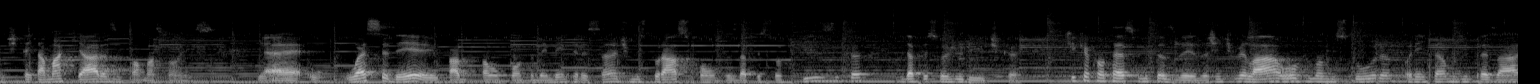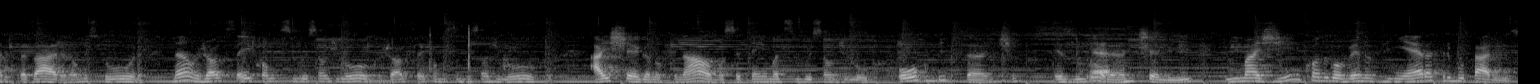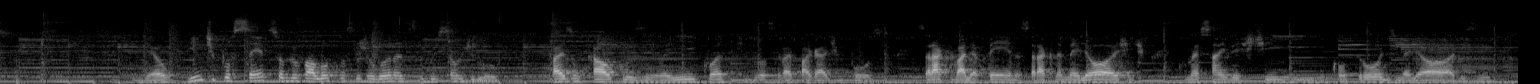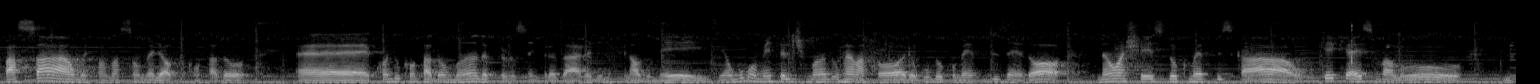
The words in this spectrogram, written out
A gente tentar maquiar as informações. É. É, o, o SCD, e o Fábio fala um ponto também bem interessante, misturar as contas da pessoa física e da pessoa jurídica. O que, que acontece muitas vezes? A gente vê lá, houve uma mistura, orientamos o empresário, empresário, não mistura. Não, joga isso aí como distribuição de lucro, joga isso aí como distribuição de lucro. Aí chega no final, você tem uma distribuição de lucro orbitante, exuberante é. ali. imagine quando o governo vier a tributar isso. Entendeu? 20% sobre o valor que você jogou na distribuição de lucro. Faz um cálculozinho aí, quanto que você vai pagar de imposto. Será que vale a pena? Será que não é melhor a gente começar a investir em controles melhores, em passar uma informação melhor para o contador? É, quando o contador manda para você, empresário, ali no final do mês, em algum momento ele te manda um relatório, algum documento dizendo: Ó, oh, não achei esse documento fiscal, o que, que é esse valor?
